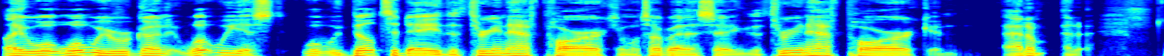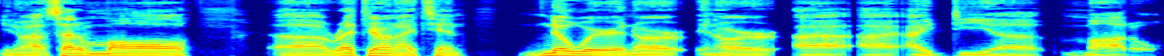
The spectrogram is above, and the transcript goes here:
Like what, what we were going what we what we built today, the three and a half park, and we'll talk about that in a second, the three and a half park and at a, you know outside of a mall, uh, right there on I ten nowhere in our in our uh, uh idea model.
